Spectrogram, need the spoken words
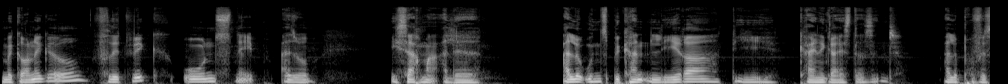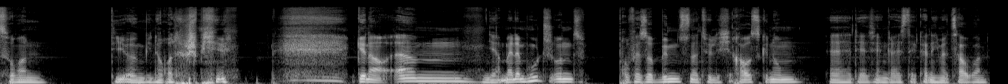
McGonagall, Flitwick und Snape. Also, ich sag mal, alle alle uns bekannten Lehrer, die keine Geister sind. Alle Professoren, die irgendwie eine Rolle spielen. genau. Ähm, ja, Madame Hooch und Professor Bims natürlich rausgenommen. Äh, der ist ja ein Geist, der kann nicht mehr zaubern.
